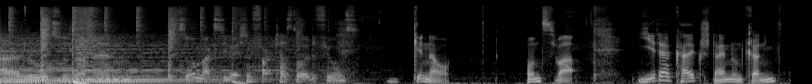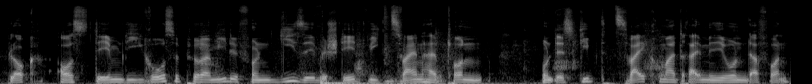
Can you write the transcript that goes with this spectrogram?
Hallo zusammen. So, Maxi, welchen Fakt hast du heute für uns? Genau. Und zwar, jeder Kalkstein und Granitblock, aus dem die große Pyramide von Gizeh besteht, wiegt zweieinhalb Tonnen. Und es gibt 2,3 Millionen davon.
